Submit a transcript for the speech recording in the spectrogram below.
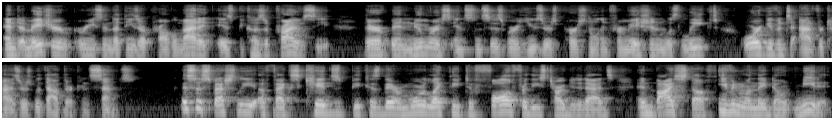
And a major reason that these are problematic is because of privacy. There have been numerous instances where users' personal information was leaked or given to advertisers without their consent. This especially affects kids because they are more likely to fall for these targeted ads and buy stuff even when they don't need it,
